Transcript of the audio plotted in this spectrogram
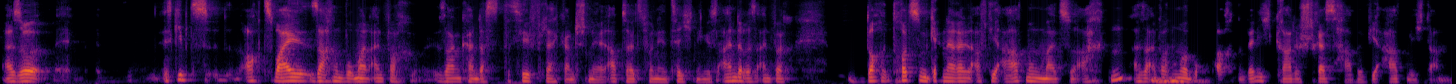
Also es gibt auch zwei Sachen, wo man einfach sagen kann, das, das hilft vielleicht ganz schnell, abseits von den Techniken. Das andere ist einfach, doch trotzdem generell auf die Atmung mal zu achten. Also einfach nur mal beobachten, wenn ich gerade Stress habe, wie atme ich dann?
